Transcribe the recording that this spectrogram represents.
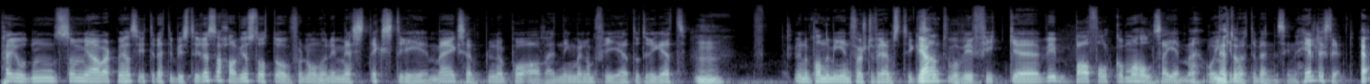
perioden som jeg har vært med og sitter i dette bystyret, så har vi jo stått overfor noen av de mest ekstreme eksemplene på avveining mellom frihet og trygghet. Mm. Under pandemien først og fremst, ikke ja. sant? hvor vi fikk uh, Vi ba folk om å holde seg hjemme og ikke Nettopp. møte vennene sine. Helt ekstremt. Ja.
